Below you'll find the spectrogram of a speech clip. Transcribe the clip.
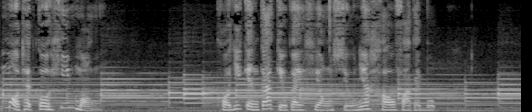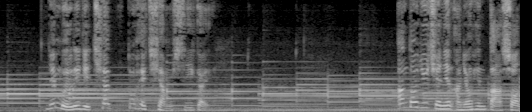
咁我太过希望可以更加叫嘅享受呢豪华嘅物，因为呢一切都是暂时嘅。按到以前人阿样先打算，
